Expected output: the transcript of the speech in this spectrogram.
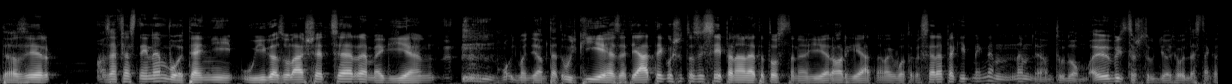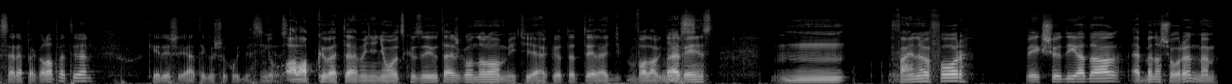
de azért az FS-nél nem volt ennyi új igazolás egyszerre, meg ilyen, hogy mondjam, tehát úgy kiéhezett játékosot, azért szépen el lehetett osztani a hierarchiát, mert meg voltak a szerepek, itt még nem, nem nagyon tudom. Ő biztos tudja, hogy hogy lesznek a szerepek alapvetően. Kérdés, a játékosok hogy veszik Jó, ezt. alapkövetelmény a nyolc közéjutás, gondolom, így elköltöttél egy valagnyi Persze. pénzt. Mm, Final Four, végső diadal, ebben a sorrendben?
